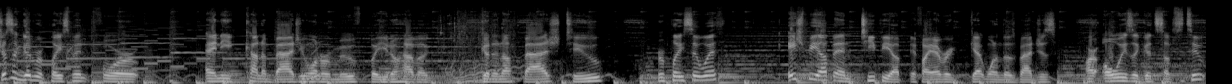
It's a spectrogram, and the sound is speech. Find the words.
Just a good replacement for any kind of badge you want to remove, but you don't have a good enough badge to replace it with. HP up and TP up, if I ever get one of those badges, are always a good substitute.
